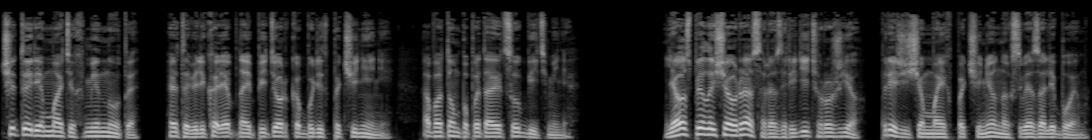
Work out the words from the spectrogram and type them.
Четыре, мать их, минуты. Эта великолепная пятерка будет в подчинении, а потом попытается убить меня. Я успел еще раз разрядить ружье, прежде чем моих подчиненных связали боем,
